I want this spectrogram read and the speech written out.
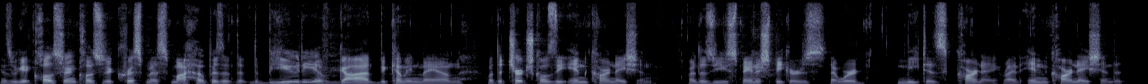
As we get closer and closer to Christmas, my hope is that the, beauty of God becoming man, what the church calls the incarnation, or those of you Spanish speakers, that word meat is carne, right? Incarnation, the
